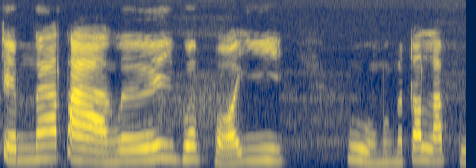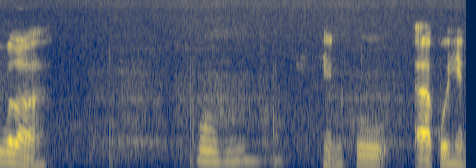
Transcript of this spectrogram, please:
เต็มหน้าต่างเลย พวกผออีโอ้มึงมาต้อนรับกูเหรอโอ้เห็นกู เออกูเห็น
